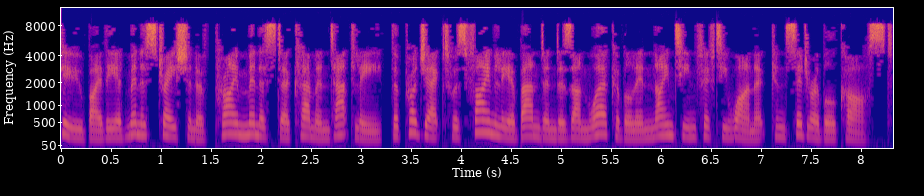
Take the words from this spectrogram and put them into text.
II by the administration of Prime Minister Clement Attlee, the project was finally abandoned as unworkable in 1951 at considerable cost.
